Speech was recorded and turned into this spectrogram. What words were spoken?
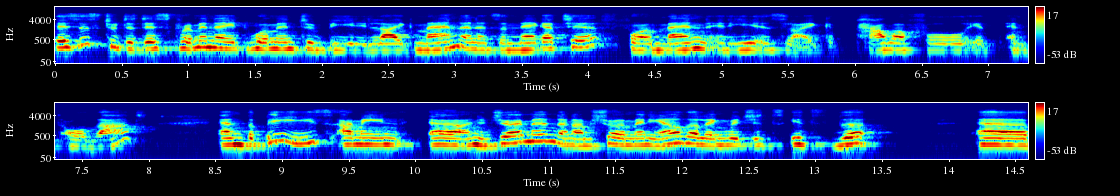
This is to discriminate women to be like men, and it's a negative for a men. he is like powerful and all that. And the bees, I mean, uh, in German, and I'm sure in many other languages, it's, it's the uh,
